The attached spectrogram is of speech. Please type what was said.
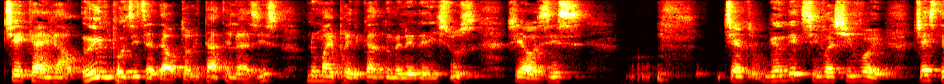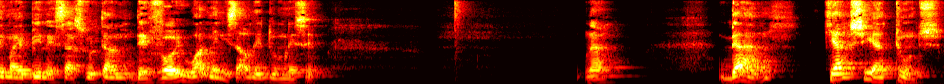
cei care erau în poziție de autoritate, le-a zis, nu mai predicați numele de Isus. Și au zis, gândiți-vă și voi, ce este mai bine să ascultăm de voi, oamenii sau de Dumnezeu? Da? Dar, chiar și atunci,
